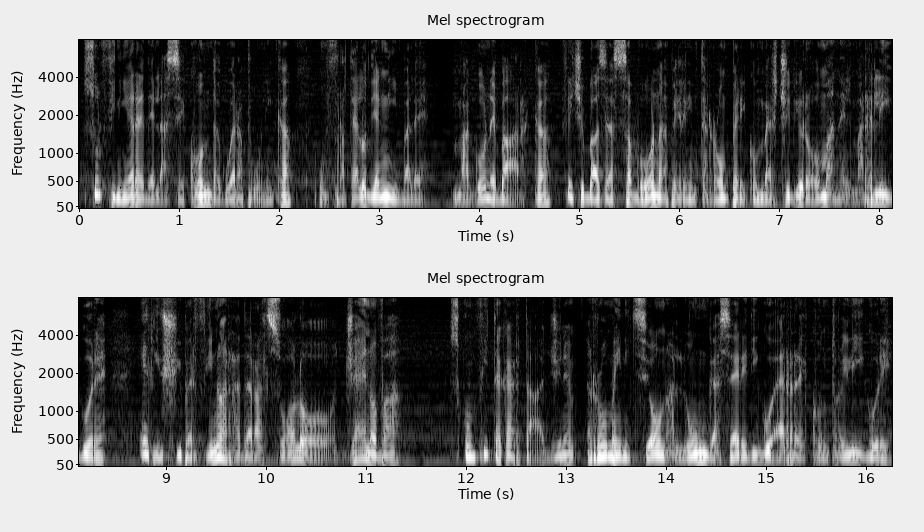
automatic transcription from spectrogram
Sul finire della seconda guerra punica, un fratello di Annibale, Magone Barca, fece base a Savona per interrompere i commerci di Roma nel Mar Ligure e riuscì perfino a radere al suolo Genova. Sconfitta Cartagine, Roma iniziò una lunga serie di guerre contro i Liguri,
